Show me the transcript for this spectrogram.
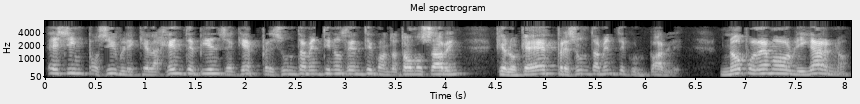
Es imposible que la gente piense que es presuntamente inocente cuando todos saben que lo que es presuntamente culpable. No podemos obligarnos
